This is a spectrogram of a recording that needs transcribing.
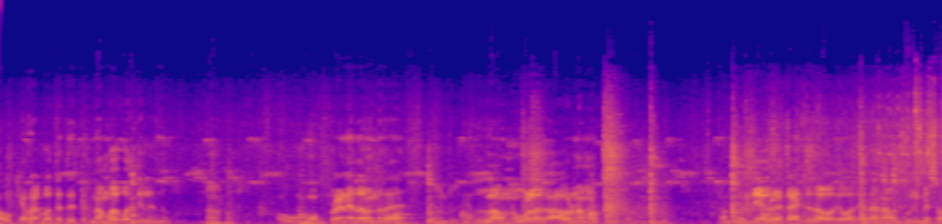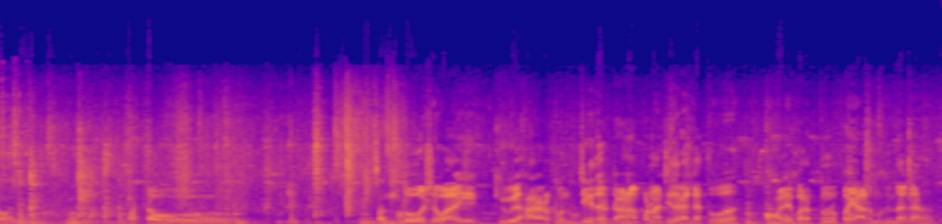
ಅವಕ್ಕೆಲ್ಲ ಗೊತ್ತೈತೈತ್ರಿ ನಮ್ಗೆ ಗೊತ್ತಿಲ್ಲ ಇನ್ನು. ಅವು ಮೂಕ್ ಪ್ರಾಣಿ ಅದಾವ ಅಂದ್ರೆ ಎಲ್ಲವನ್ನು ಒಳಗೆ ಆವರಣ ಮಾಡ್ಕೊಂಡ್ಬಿಟ್ಟವು ನಮ್ಮ ತಂದೆಯವ್ರು ಹೇಳ್ತಾ ಇದ್ರು ಅವಾಗ ಯಾವಾಗೆಲ್ಲ ನಾವು ಕುರಿ ಮೇಸವಾಗ ಬಟ್ ಅವು ಸಂತೋಷವಾಗಿ ಕಿವಿ ಹಾರಾಡ್ಕೊಂಡು ಜಿಗಿದ ಟಾಣಪಣ ಜಿಗಿದಾಕತ್ತು ಮಳೆ ಬರತ್ತೆ ನೋಡಪ್ಪ ಎರಡು ಮೂರು ದಿನದಾಗ ಅನ್ನೋದು.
